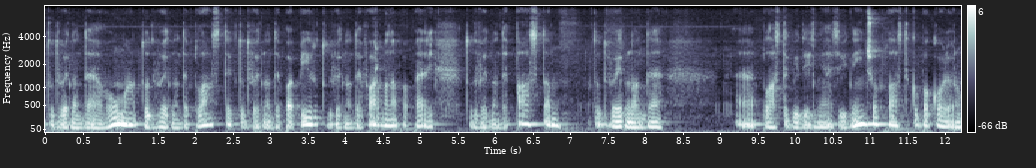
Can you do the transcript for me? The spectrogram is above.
тут видно, де гума, тут видно, де пластик, тут видно, де папір, тут видно, де фарба на папері, тут видно, де паста, тут видно, де пластик відрізняється від іншого пластику по кольору.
